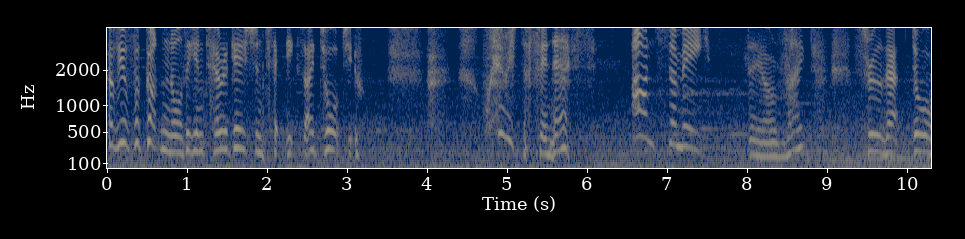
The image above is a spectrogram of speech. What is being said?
Have you forgotten all the interrogation techniques I taught you? Where is the finesse? Answer me! They are right through that door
